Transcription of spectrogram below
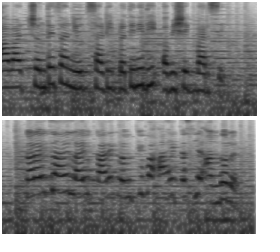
आवाज जनतेचा न्यूजसाठी प्रतिनिधी अभिषेक बारसे. करायचं आहे लाईव्ह कार्यक्रम किंवा आहे कसले आंदोलन?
